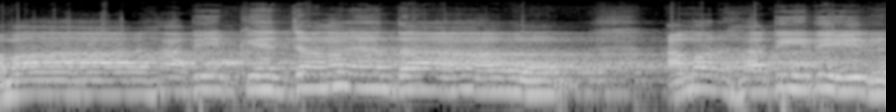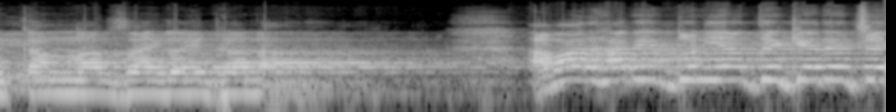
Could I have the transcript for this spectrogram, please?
আমার হাবিবকে জানায় দাও, আমার হাবিবের কান্নার জায়গায় জানা আমার হাবিব দুনিয়াতে কেঁদেছে।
